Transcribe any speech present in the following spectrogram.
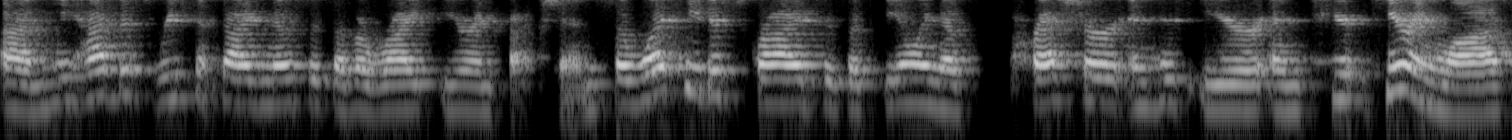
um, he had this recent diagnosis of a right ear infection. So, what he describes is a feeling of pressure in his ear and te- hearing loss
